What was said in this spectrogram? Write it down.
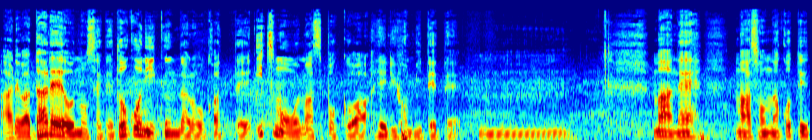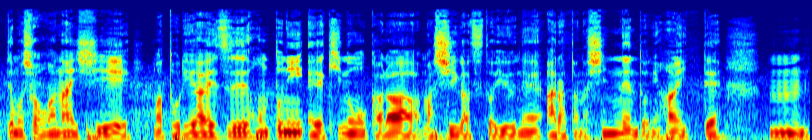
あれは誰を乗せてどこに行くんだろうかっていつも思います僕は。ヘリを見てて。うん。まあねまあそんなこと言ってもしょうがないしまあとりあえず本当に、えー、昨日から、まあ、4月というね新たな新年度に入ってうん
